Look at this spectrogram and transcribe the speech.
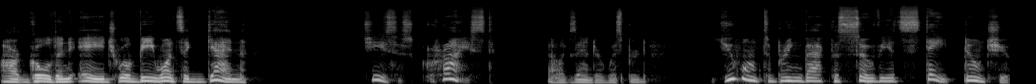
Our golden age will be once again. Jesus Christ, Alexander whispered. You want to bring back the Soviet state, don't you?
